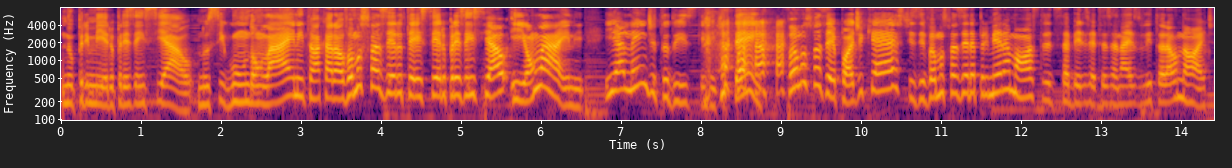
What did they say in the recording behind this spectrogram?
no primeiro presencial, no segundo online. Então, a Carol, vamos fazer o terceiro presencial e online. E além de tudo isso que a gente tem, vamos fazer podcasts e vamos fazer a primeira mostra de saberes artesanais do Litoral Norte.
